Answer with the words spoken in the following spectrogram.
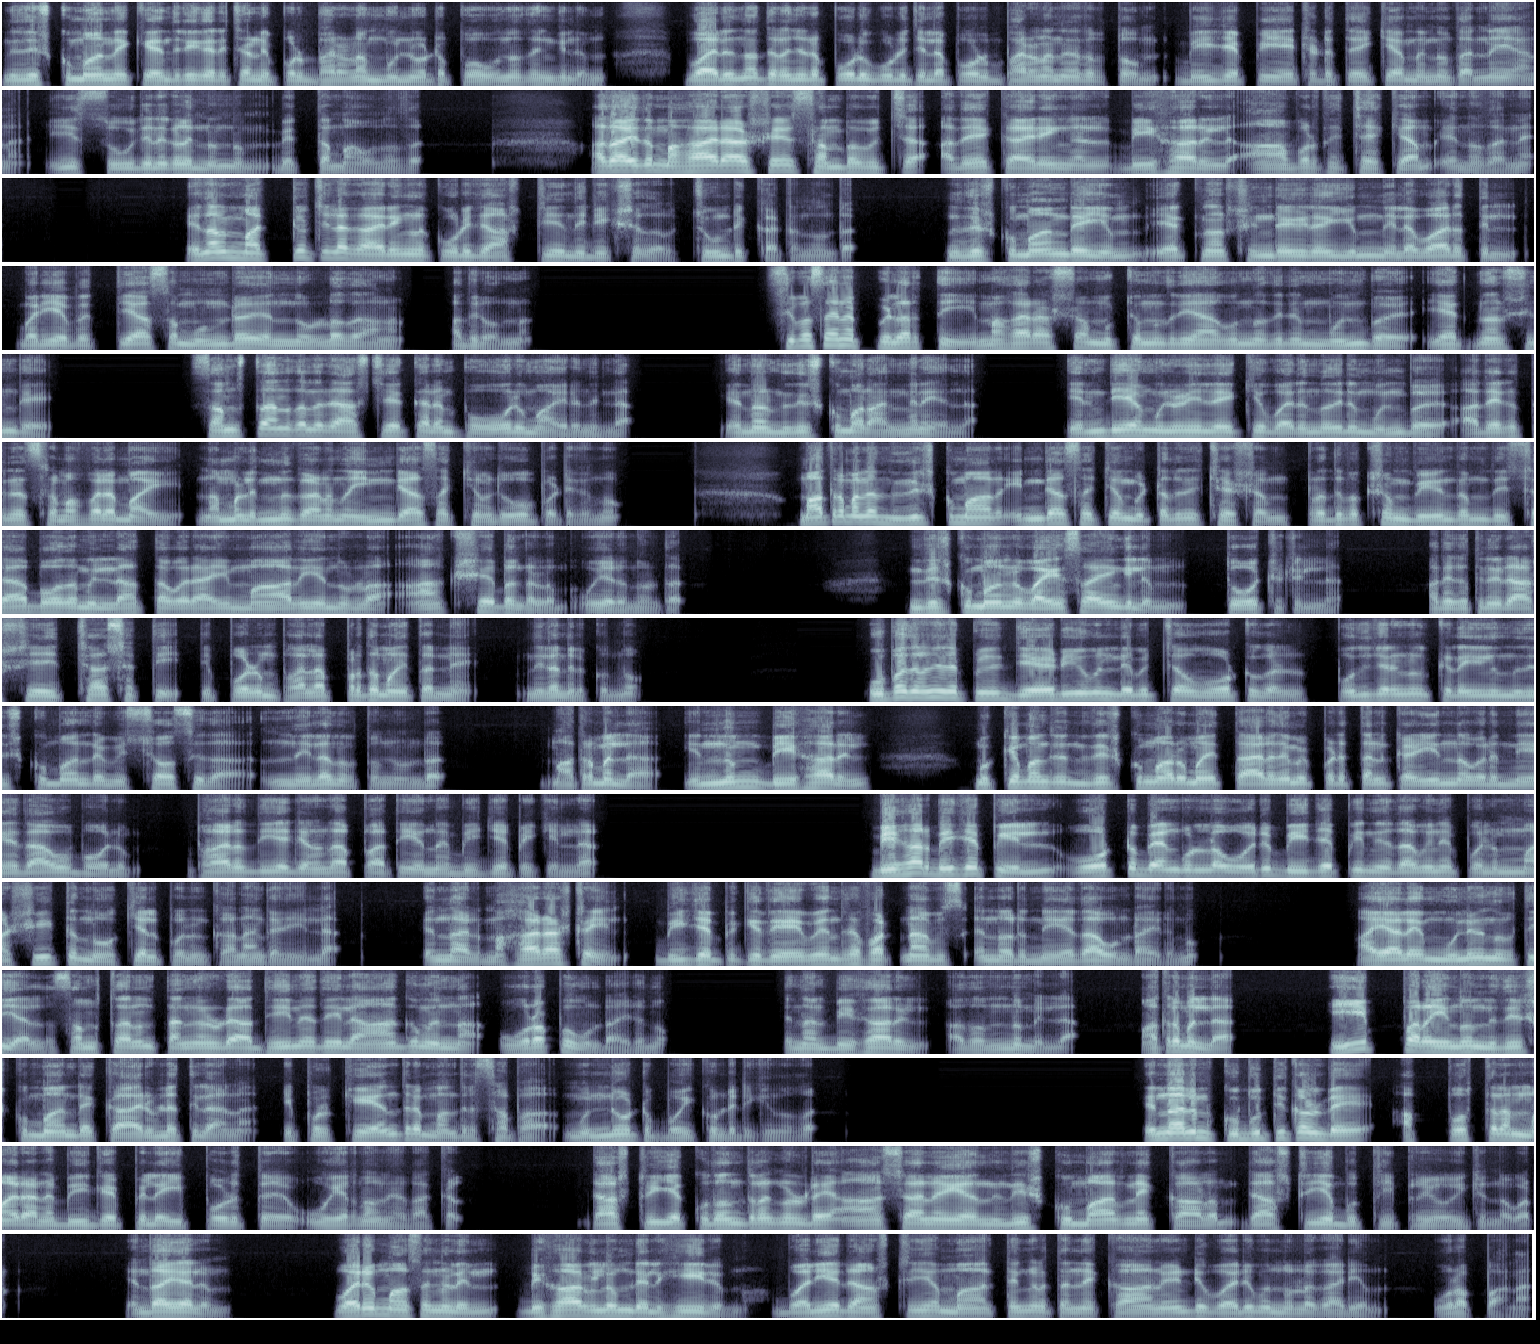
നിതീഷ് കുമാറിനെ കേന്ദ്രീകരിച്ചാണ് ഇപ്പോൾ ഭരണം മുന്നോട്ട് പോകുന്നതെങ്കിലും വരുന്ന തെരഞ്ഞെടുപ്പോടുകൂടി ചിലപ്പോൾ ഭരണ നേതൃത്വം ബി ജെ പി ഏറ്റെടുത്തേക്കാമെന്നു തന്നെയാണ് ഈ സൂചനകളിൽ നിന്നും വ്യക്തമാവുന്നത്. അതായത് മഹാരാഷ്ട്രയിൽ സംഭവിച്ച അതേ കാര്യങ്ങൾ ബീഹാറിൽ ആവർത്തിച്ചേക്കാം എന്ന് തന്നെ. എന്നാൽ മറ്റു ചില കാര്യങ്ങൾ കൂടി രാഷ്ട്രീയ നിരീക്ഷകർ ചൂണ്ടിക്കാട്ടുന്നുണ്ട്. നിതീഷ് കുമാറിന്റെയും ഏക്നാഥ് ഷിൻഡെയുടെയും നിലവാരത്തിൽ വലിയ വ്യത്യാസമുണ്ട് എന്നുള്ളതാണ് അതിലൊന്ന്. ശിവസേന പിളർത്തി മഹാരാഷ്ട്ര മുഖ്യമന്ത്രിയാകുന്നതിന് മുൻപ് ഏക്നാഥ് ഷിൻഡെ സംസ്ഥാനതല രാഷ്ട്രീയക്കാരൻ പോലുമായിരുന്നില്ല. എന്നാൽ നിതീഷ് കുമാർ അങ്ങനെയല്ല. എൻ ഡി എ മുന്നണിയിലേക്ക് വരുന്നതിന് മുൻപ് അദ്ദേഹത്തിന്റെ ശ്രമഫലമായി നമ്മൾ ഇന്ന് കാണുന്ന ഇന്ത്യ സഖ്യം രൂപപ്പെട്ടിരുന്നു. മാത്രമല്ല നിതീഷ് കുമാർ ഇന്ത്യ സഖ്യം വിട്ടതിന് ശേഷം പ്രതിപക്ഷം വീണ്ടും ദിശാബോധമില്ലാത്തവരായി മാറിയെന്നുള്ള ആക്ഷേപങ്ങളും ഉയരുന്നുണ്ട്. നിതീഷ് കുമാറിന് വയസ്സായെങ്കിലും തോറ്റിട്ടില്ല. അദ്ദേഹത്തിന്റെ രാഷ്ട്രീയ ഇച്ഛാശക്തി ഇപ്പോഴും ഫലപ്രദമായി തന്നെ നിലനിൽക്കുന്നു. ഉപതെരഞ്ഞെടുപ്പിൽ ജെ ഡി യുവിൽ ലഭിച്ച വോട്ടുകൾ പൊതുജനങ്ങൾക്കിടയിൽ നിതീഷ് കുമാറിന്റെ വിശ്വാസ്യത നിലനിർത്തുന്നുണ്ട്. മാത്രമല്ല ഇന്നും ബീഹാറിൽ മുഖ്യമന്ത്രി നിതീഷ് കുമാറുമായി താരതമ്യപ്പെടുത്താൻ കഴിയുന്ന ഒരു നേതാവ് പോലും ഭാരതീയ ജനതാ പാർട്ടി എന്ന ബി ജെ പിക്കില്ല. ബീഹാർ ബി ജെ പിയിൽ വോട്ട് ബാങ്കുള്ള ഒരു ബി ജെ പി നേതാവിനെ പോലും മഷീട്ട് നോക്കിയാൽ പോലും കാണാൻ കഴിയില്ല. എന്നാൽ മഹാരാഷ്ട്രയിൽ ബി ജെ പിക്ക് ദേവേന്ദ്ര ഫട്നാവിസ് എന്നൊരു നേതാവ് ഉണ്ടായിരുന്നു. അയാളെ മുന്നിൽ നിർത്തിയാൽ സംസ്ഥാനം തങ്ങളുടെ അധീനതയിലാകുമെന്ന ഉറപ്പുമുണ്ടായിരുന്നു. എന്നാൽ ബീഹാറിൽ അതൊന്നുമില്ല. മാത്രമല്ല ഈ പറയുന്ന നിതീഷ് കുമാറിന്റെ കാരുണ്യത്തിലാണ് ഇപ്പോൾ കേന്ദ്രമന്ത്രിസഭ മുന്നോട്ട് പോയിക്കൊണ്ടിരിക്കുന്നത്. എന്നാലും കുബുത്തികളുടെ അപ്പോസ്തലന്മാരാണ് ബി ജെ പിയിലെ ഇപ്പോഴത്തെ ഉയർന്ന നേതാക്കൾ. രാഷ്ട്രീയ കുതന്ത്രങ്ങളുടെ ആശാനായ നിതീഷ് കുമാറിനേക്കാളും രാഷ്ട്രീയ ബുദ്ധി പ്രയോഗിക്കുന്നവർ. എന്തായാലും വരും മാസങ്ങളിൽ ബീഹാറിലും ഡൽഹിയിലും വലിയ രാഷ്ട്രീയ മാറ്റങ്ങൾ തന്നെ കാണേണ്ടി വരുമെന്നുള്ള കാര്യം ഉറപ്പാണ്.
